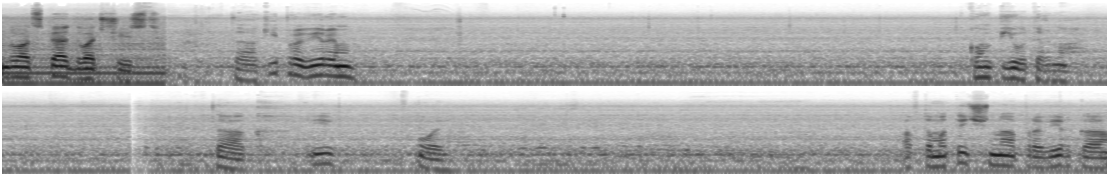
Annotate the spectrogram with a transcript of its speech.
Двадцять п'ять. Так, і провіримо. Комп'ютерно. Так, і. Ой. Автоматична провірка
